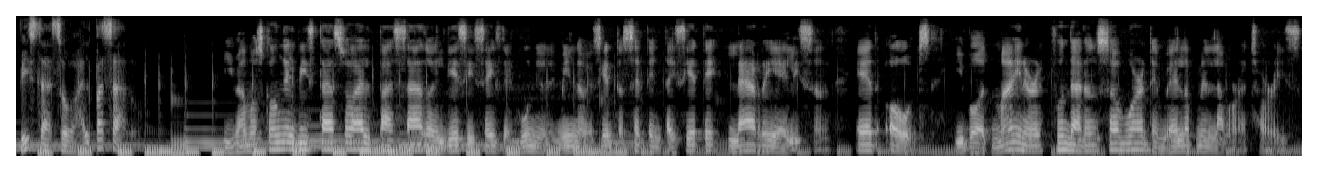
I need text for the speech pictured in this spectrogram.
Vistazo al pasado. Y vamos con el vistazo al pasado. El 16 de junio de 1977, Larry Ellison, Ed Oates y Bob Miner fundaron Software Development Laboratories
